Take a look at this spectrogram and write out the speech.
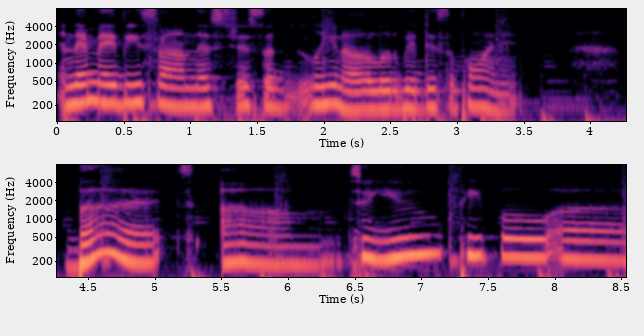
and there may be some that's just a you know a little bit disappointed. But um, to you people, uh,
